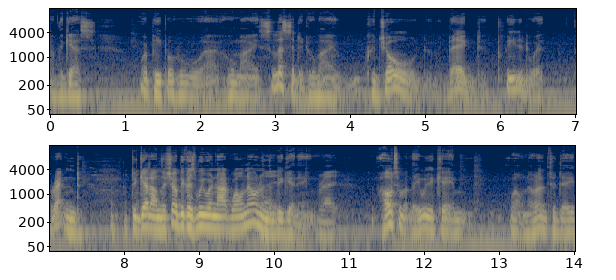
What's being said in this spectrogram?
of the guests, were people who, uh, whom I solicited, whom I cajoled, begged, pleaded with, threatened to get on the show because we were not well known in the beginning. Right. Ultimately, we became well known, and today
